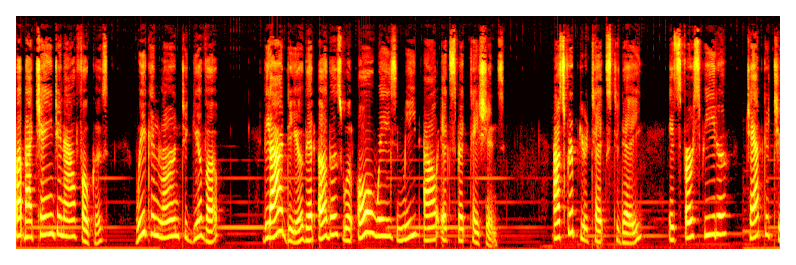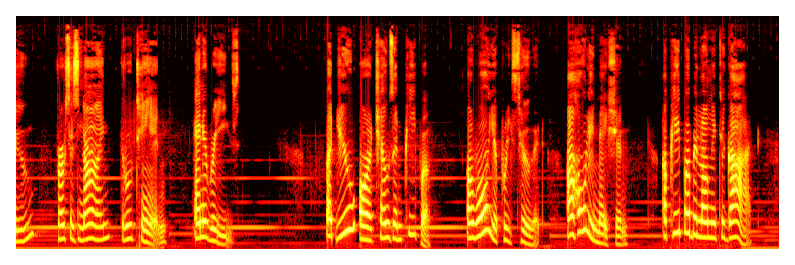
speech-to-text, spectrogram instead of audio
But by changing our focus, we can learn to give up the idea that others will always meet our expectations. Our scripture text today is 1 Peter chapter 2 verses 9 through 10 and it reads But you are a chosen people, a royal priesthood, a holy nation, a people belonging to God,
